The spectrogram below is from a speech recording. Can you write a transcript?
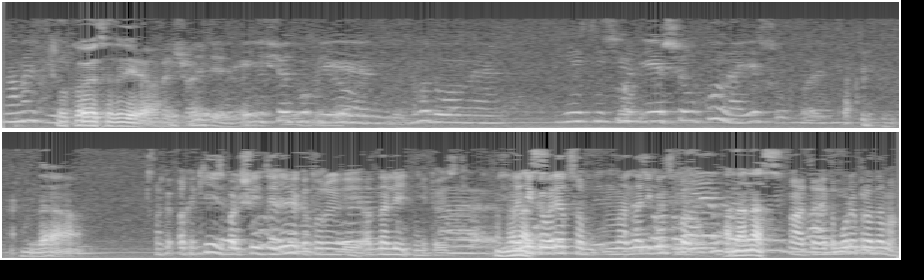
Мама это дерево. Большое дерево. И еще двухлетняя, двудомная. Есть еще. Вот есть шелкун, а есть шелковица. Да. А, а какие есть большие деревья, которые однолетние? То есть на Ананас. них говорятся, на, на них говорится ба- Ананас. А, это, это буры продама.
